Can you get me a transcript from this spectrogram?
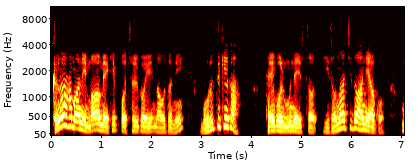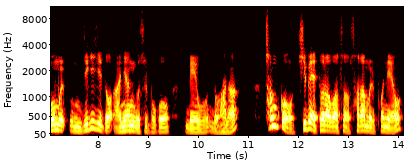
그날 하만이 마음에 기뻐 즐거이 나오더니 모르드게가 대궐 문에 있어 일어나지도 아니하고 몸을 움직이지도 아니한 것을 보고 매우 노하나 참고 집에 돌아와서 사람을 보내어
